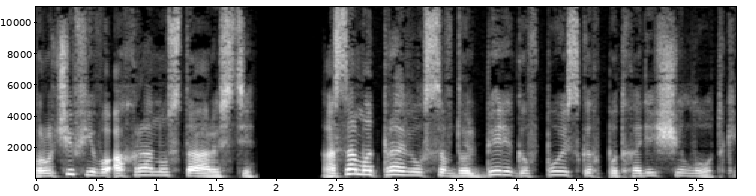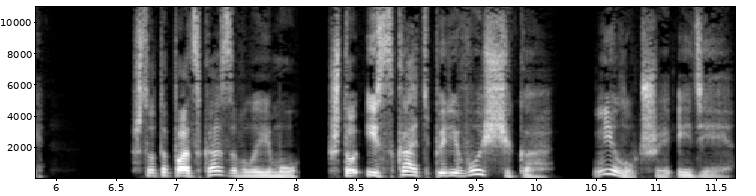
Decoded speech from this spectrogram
поручив его охрану старости, а сам отправился вдоль берега в поисках подходящей лодки. Что-то подсказывало ему, что искать перевозчика — не лучшая идея.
